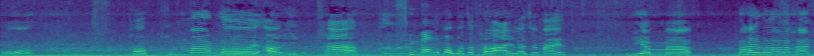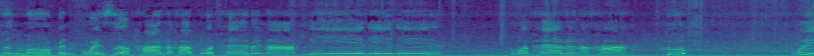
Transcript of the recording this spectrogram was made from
โอ้ขอบคุณมากเลย เอาอีกค่ะ น้องก็บอกว่าจะทลายแล้วใช่ไหมเยี่ยมมาก ได้มาแล้วนะคะหนึ่งหน่อเป็นกล้วยเสือพานนะคะ ตัวแท้ด้วยนะ นี่นี่นี่ตัวแท้ด้วยนะคะคืบอุ้ย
